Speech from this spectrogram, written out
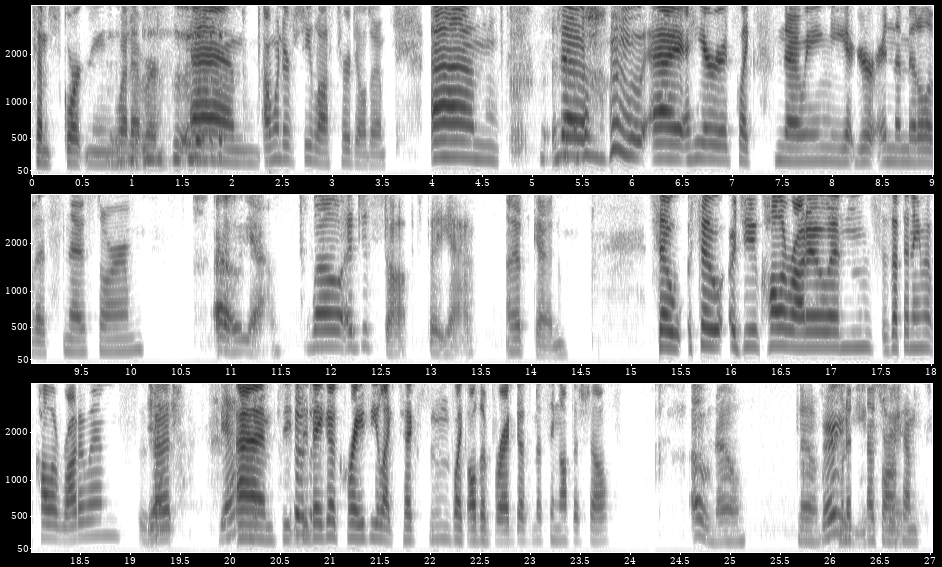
Some squirting, whatever. Um, I wonder if she lost her dildo. Um, so I hear it's like snowing. You're in the middle of a snowstorm. Oh yeah. Well, it just stopped, but yeah. Oh, that's good. So, so uh, do Coloradoans? Is that the name of Coloradoans? Is yeah. that? Yeah. Um, do, do they go crazy like Texans? Like all the bread goes missing off the shelf? Oh no, no, very a snowstorm comes.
